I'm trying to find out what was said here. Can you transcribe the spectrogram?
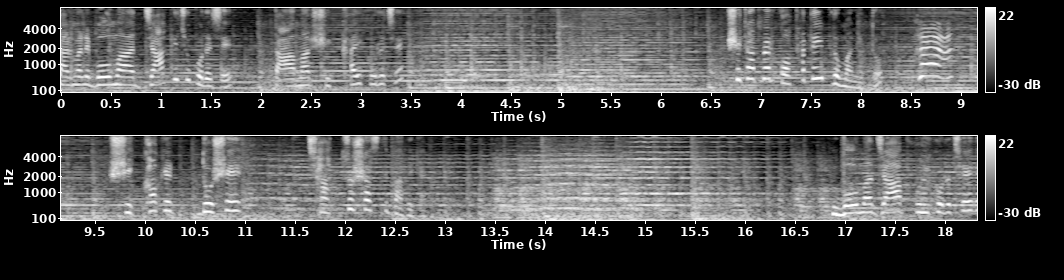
তার মানে বৌমা যা কিছু করেছে তা আমার শিক্ষাই করেছে? সেটা আপনার কথাতেই প্রমাণিত। হ্যাঁ। শিক্ষকের দোষে ছাত্র শাস্তি পাবে কেন? বৌমা যা ভুল করেছে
